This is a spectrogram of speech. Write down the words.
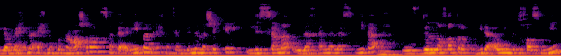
لما إحنا إحنا كنا 10 فتقريبا إحنا كان بينا مشاكل للسماء ودخلنا ناس فيها وفضلنا فترة كبيرة قوي متخاصمين.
